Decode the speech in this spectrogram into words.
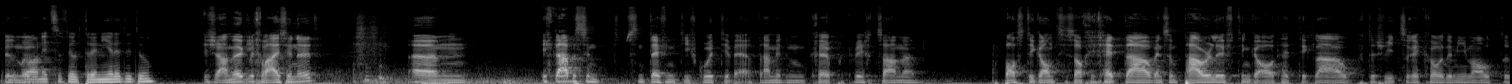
Weil man gar nicht so viel trainieren wie du? Ist auch möglich, weiß ich nicht. ähm, ich glaube, es sind, es sind definitiv gute Werte, auch mit dem Körpergewicht zusammen. Passt die ganze Sache. Ich hätte auch, wenn es um Powerlifting geht, hätte ich glaube den Schweizer Rekord in meinem Alter,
